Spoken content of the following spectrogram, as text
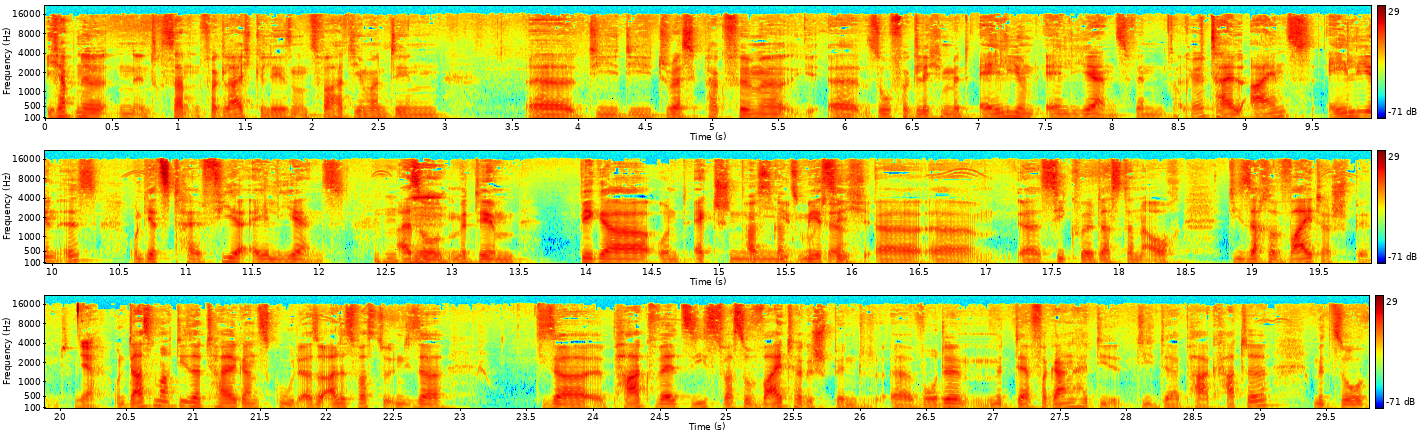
Ich habe ne, einen interessanten Vergleich gelesen und zwar hat jemand den die die Jurassic Park Filme äh, so verglichen mit Alien und Aliens, wenn Okay. Teil 1 Alien ist und jetzt Teil 4 Aliens. Also mit dem bigger und actionmäßig äh, äh, äh, Sequel, das dann auch die Sache weiterspinnt. Ja. Und das macht dieser Teil ganz gut. Also alles, was du in dieser dieser Parkwelt siehst, was so weitergespinnt äh, wurde mit der Vergangenheit, die, die der Park hatte, mit so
